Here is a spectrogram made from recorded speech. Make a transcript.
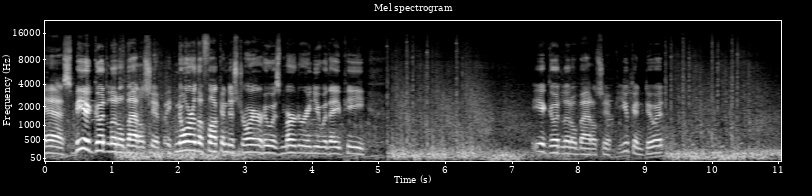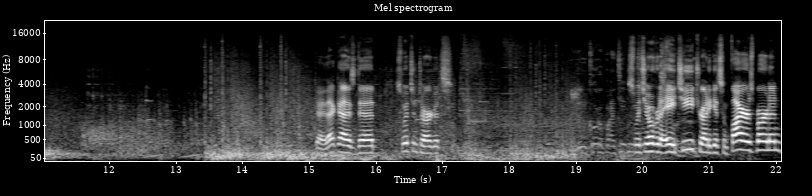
Yes, be a good little battleship. Ignore the fucking destroyer who is murdering you with AP. Be a good little battleship. You can do it. Okay, that guy's dead. Switching targets. Switch over to HE, try to get some fires burning.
